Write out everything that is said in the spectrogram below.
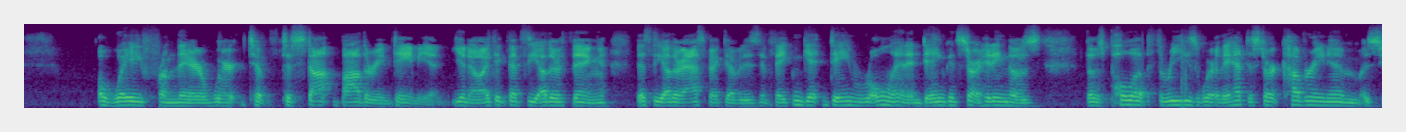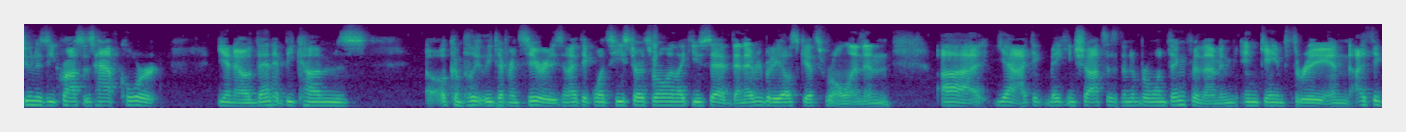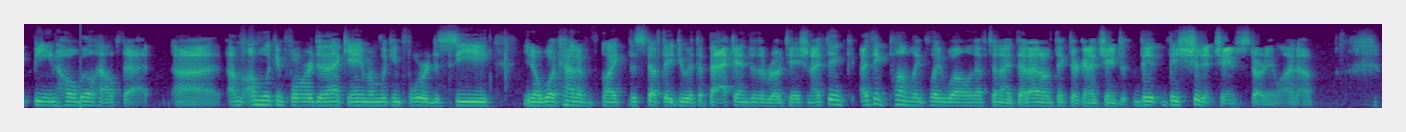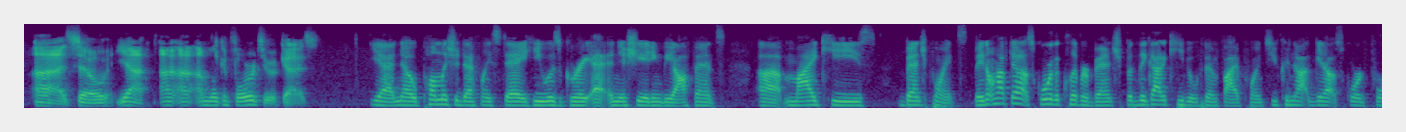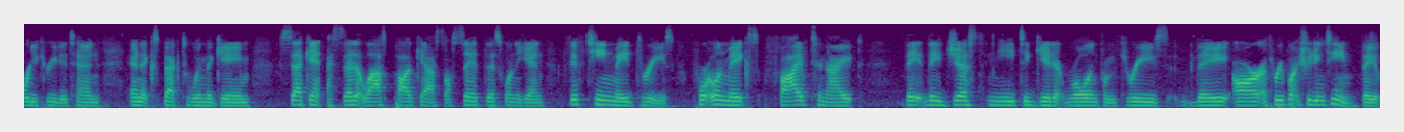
away from there where to to stop bothering Damian? You know, I think that's the other thing. That's the other aspect of it is if they can get Dame rolling and Dame can start hitting those those pull up threes where they have to start covering him as soon as he crosses half court. You know, then it becomes a completely different series. And I think once he starts rolling, like you said, then everybody else gets rolling. And uh, yeah, I think making shots is the number one thing for them in, in game three. And I think being home will help that. Uh, I'm, I'm looking forward to that game. I'm looking forward to see, you know, what kind of like the stuff they do at the back end of the rotation. I think I think Plumlee played well enough tonight that I don't think they're going to change it. They they shouldn't change the starting lineup. Uh, so yeah, I- I'm looking forward to it, guys. Yeah, no, Plumlee should definitely stay. He was great at initiating the offense. Uh, my keys, bench points. They don't have to outscore the Clipper bench, but they got to keep it within five points. You cannot get outscored 43 to 10 and expect to win the game. Second, I said it last podcast. I'll say it this one again. 15 made threes. Portland makes five tonight. They they just need to get it rolling from threes. They are a three point shooting team. They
